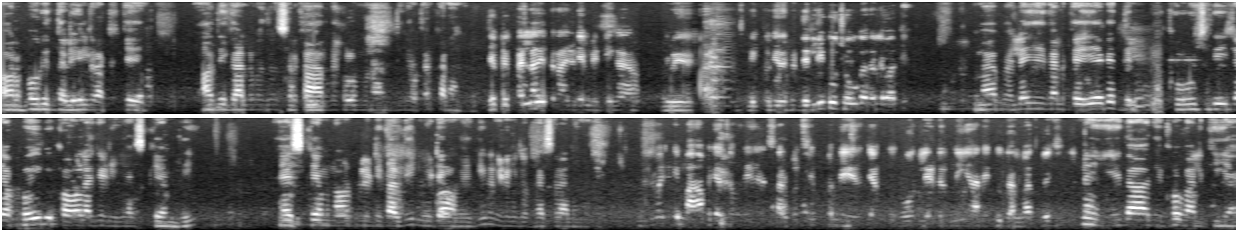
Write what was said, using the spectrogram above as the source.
ਔਰ ਪੂਰੀ ਦਲੀਲ ਰੱਖ ਕੇ ਆਪਦੀ ਗੱਲ ਮਤਲਬ ਸਰਕਾਰ ਦੇ ਕੋਲੋਂ ਮਨਾਉਣ ਦੀ ਤਾਂ ਕਰਾਂਗੇ। ਜੇ ਫਿਰ ਪਹਿਲਾਂ ਦੀ ਤਰ੍ਹਾਂ ਜਿਹੜੀ ਮੀਟਿੰਗ ਆ ਜਿਵੇਂ ਨਿਕਲਦੀ ਹੈ ਫਿਰ ਦਿੱਲੀ ਕੁਝ ਹੋਊਗਾ ਡੱਲੇਵਾਲ ਜੀ ਮੈਂ ਪਹਿਲੇ ਹੀ ਇਹ ਗੱਲ ਕਹੀ ਹੈ ਕਿ ਦਿੱਲੀ ਕੋਚ ਦੀ ਜਾਂ ਕੋਈ ਵੀ ਕਾਲ ਹੈ ਜਿਹੜੀ ਐਸਕੇਐਮ ਦੀ ਐਸਕੇਐਮ ਨਾਨ ਪੋਲੀਟੀਕਲ ਦੀ ਮੀਟਿੰਗ ਹੋਏਗੀ ਮੀਟਿੰਗ 'ਚ ਫੈਸਲਾ ਲਵਾਂਗੇ ਡੱਲੇਵਾਲ ਜਿਹੜੀ ਮਹਾਪੰਚਾਇਤ ਹੁੰਦੀ ਹੈ ਸਰਬਤ ਸਿੰਘ ਪੰਦੇਰ ਜਾਂ ਕੋਈ ਹੋਰ ਲੀਡਰ ਨਹੀਂ ਆ ਰਹੇ ਕੋਈ ਗੱਲਬਾਤ ਹੋਈ ਸੀ? ਨਹੀਂ ਇਹਦਾ ਦੇਖੋ ਗੱਲ ਕੀ ਹੈ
